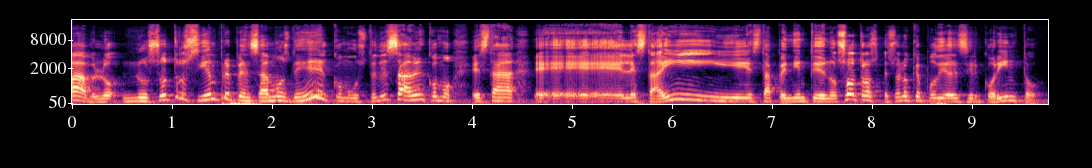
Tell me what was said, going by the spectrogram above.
Pablo, nosotros siempre pensamos de él, como ustedes saben, como está, eh, eh, eh, él está ahí, está pendiente de nosotros. Eso es lo que podía decir Corinto.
